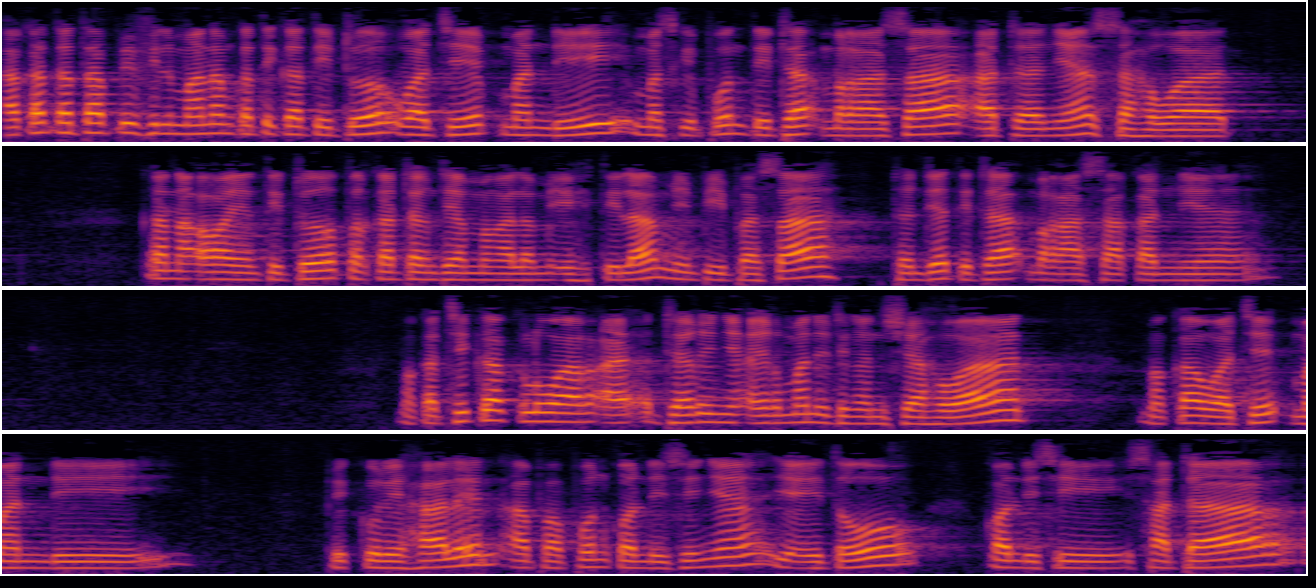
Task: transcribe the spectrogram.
Akan tetapi fil manam ketika tidur wajib mandi meskipun tidak merasa adanya sahwat. Karena orang yang tidur terkadang dia mengalami ihtilam, mimpi basah dan dia tidak merasakannya. Maka jika keluar darinya air mani dengan syahwat, maka wajib mandi. Bikuli halin apa pun kondisinya, yaitu kondisi sadar,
